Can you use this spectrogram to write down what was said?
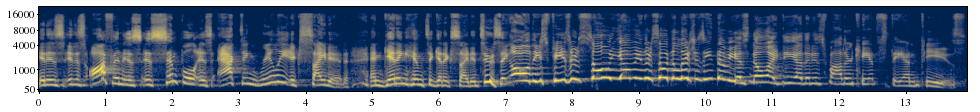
it is, it is often as, as simple as acting really excited and getting him to get excited too, saying, Oh, these peas are so yummy, they're so delicious, eat them. He has no idea that his father can't stand peas.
